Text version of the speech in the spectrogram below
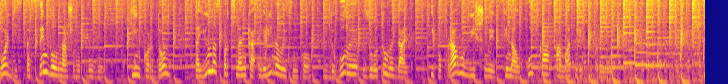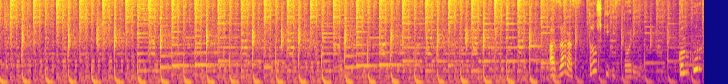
Гордість та символ нашого клубу кінь кордон та юна спортсменка Евеліна Лисенко здобули золоту медаль і по праву ввійшли в фінал Кубка аматорів України. А зараз трошки історії. Конкурс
